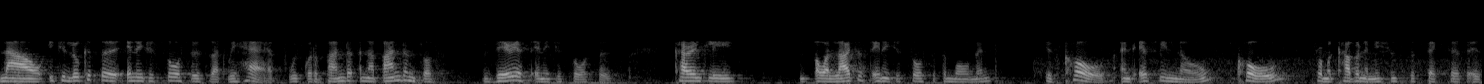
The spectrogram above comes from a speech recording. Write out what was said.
Now, if you look at the energy sources that we have, we've got abund- an abundance of various energy sources. Currently, our largest energy source at the moment is coal, and as we know, coal, from a carbon emissions perspective, is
